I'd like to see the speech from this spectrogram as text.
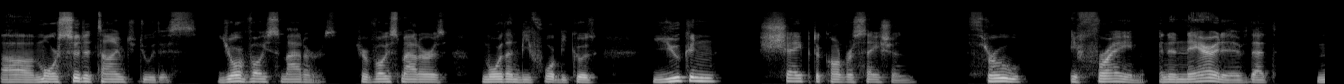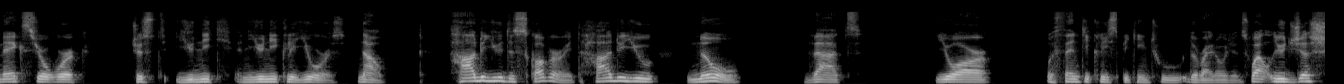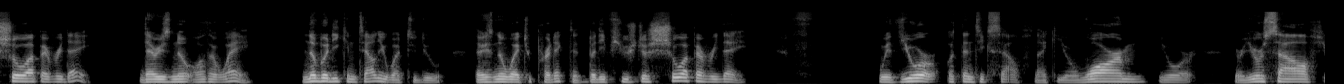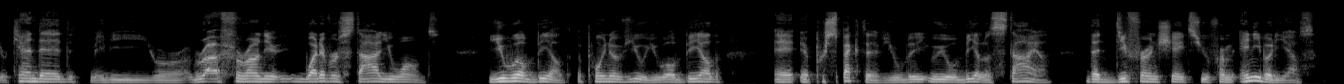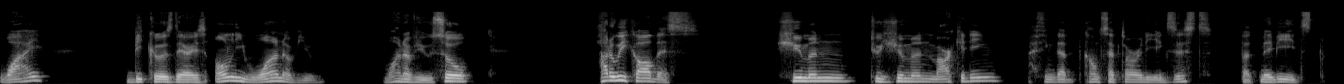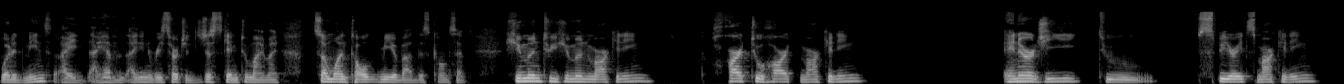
uh, more suited time to do this. Your voice matters. Your voice matters more than before because you can shape the conversation through a frame and a narrative that makes your work just unique and uniquely yours. Now, how do you discover it? How do you know that you are authentically speaking to the right audience? Well, you just show up every day. There is no other way. Nobody can tell you what to do. There is no way to predict it. But if you just show up every day with your authentic self, like you're warm, you're you're yourself, you're candid, maybe you're rough around it, whatever style you want. You will build a point of view. You will build a, a perspective. You will, be, you will build a style that differentiates you from anybody else. Why? Because there is only one of you, one of you. So, how do we call this? Human to human marketing. I think that concept already exists but maybe it's what it means. I I haven't I didn't research it. It just came to my mind. Someone told me about this concept: human to human marketing, heart to heart marketing, energy to spirits marketing.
